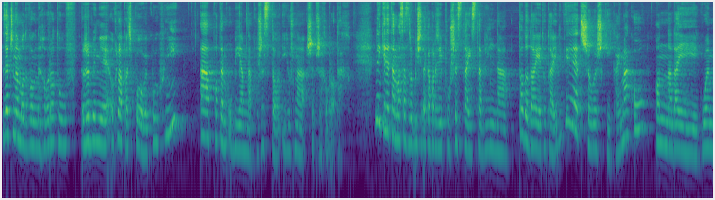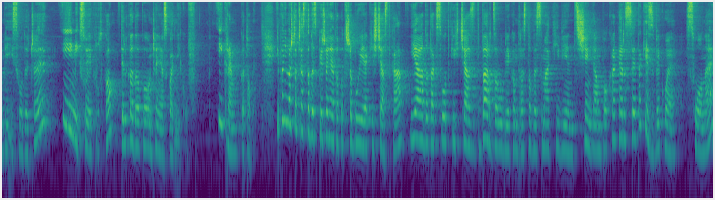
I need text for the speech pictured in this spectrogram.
Zaczynam od wolnych obrotów, żeby nie ochlapać połowy kuchni, a potem ubijam na puszysto i już na szybszych obrotach. No i kiedy ta masa zrobi się taka bardziej puszysta i stabilna, to dodaję tutaj 2-3 łyżki kajmaku. On nadaje jej głębi i słodyczy i miksuję krótko, tylko do połączenia składników i krem gotowy. I ponieważ to ciasto bez pieczenia, to potrzebuję jakieś ciastka. Ja do tak słodkich ciast bardzo lubię kontrastowe smaki, więc sięgam po krakersy, takie zwykłe, słone.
